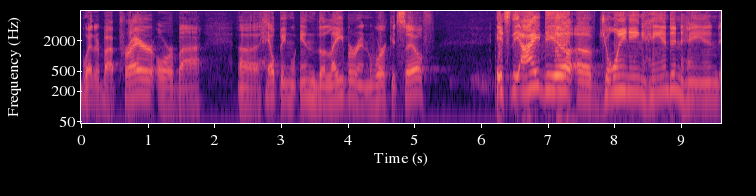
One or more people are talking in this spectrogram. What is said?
whether by prayer or by uh, helping in the labor and work itself. It's the idea of joining hand in hand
